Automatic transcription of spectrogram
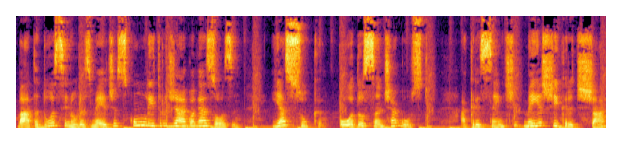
bata duas cenouras médias com um litro de água gasosa e açúcar ou adoçante a gosto. Acrescente meia xícara de chá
